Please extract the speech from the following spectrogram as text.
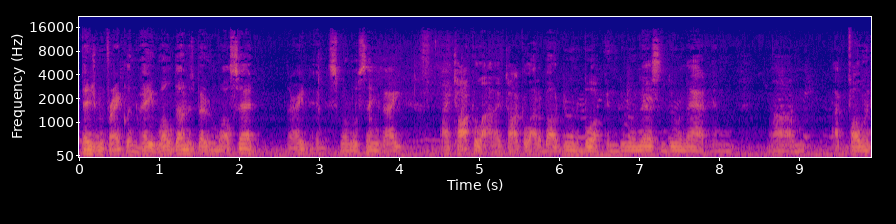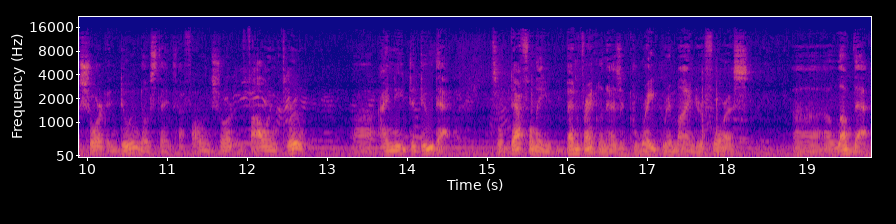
Benjamin Franklin. Hey, well done is better than well said. All right, and it's one of those things I I talk a lot. I talk a lot about doing a book and doing this and doing that, and um, I've fallen short in doing those things. I've fallen short in following through. Uh, I need to do that. So definitely, Ben Franklin has a great reminder for us. Uh, I love that.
